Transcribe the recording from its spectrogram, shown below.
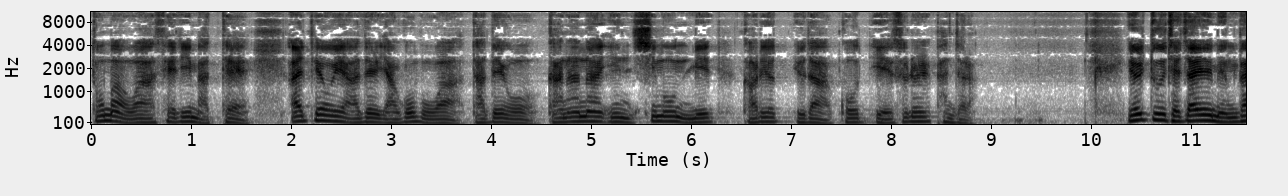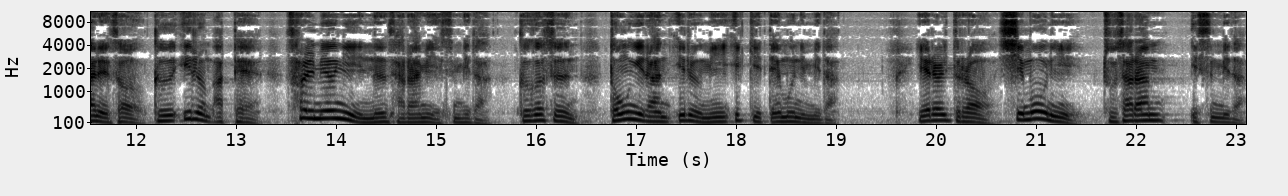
도마와 세리마테, 알페오의 아들 야고보와 다데오, 가나나인 시몬 및 가룟 유다 곧 예수를 판자라. 열두 제자의 명단에서 그 이름 앞에 설명이 있는 사람이 있습니다. 그것은 동일한 이름이 있기 때문입니다. 예를 들어 시몬이 두 사람 있습니다.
